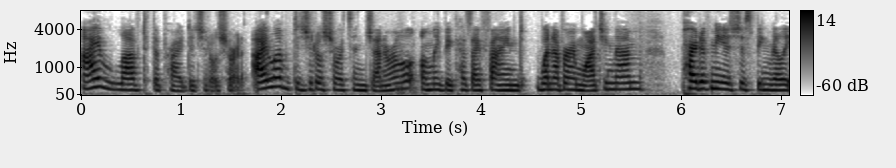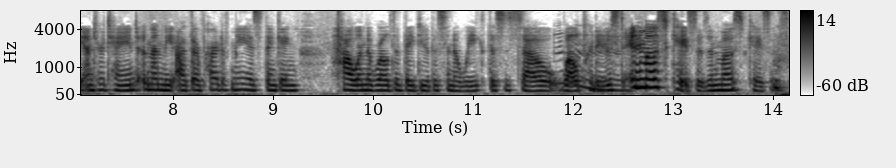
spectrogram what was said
I loved the Pride digital short. I love digital shorts in general only because I find whenever I'm watching them, part of me is just being really entertained, and then the other part of me is thinking, how in the world did they do this in a week? This is so well produced in most cases, in most cases.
